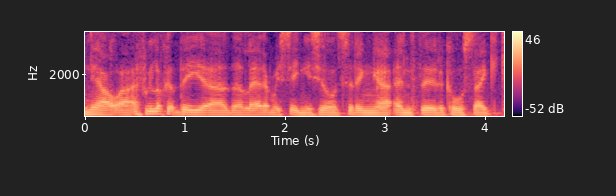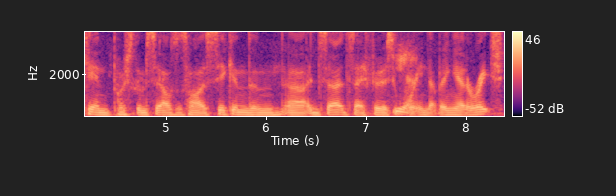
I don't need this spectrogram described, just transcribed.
Now, uh, if we look at the uh, the ladder and we see New Zealand sitting uh, in third, of course they can push themselves as high as second, and uh, so I'd say first yeah. will end up being out of reach.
